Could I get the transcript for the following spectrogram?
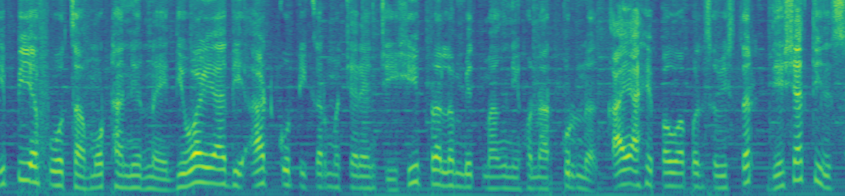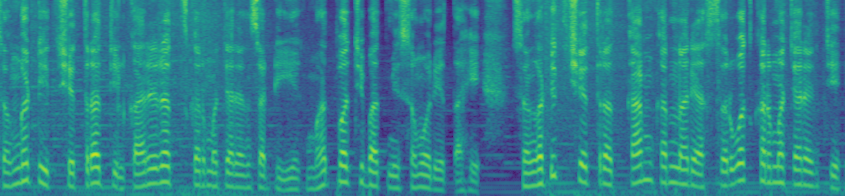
ई पी एफ ओचा मोठा निर्णय. दिवाळी आधी आठ कोटी कर्मचाऱ्यांची ही प्रलंबित मागणी होणार पूर्ण. काय आहे पाहू आपण सविस्तर. देशातील संघटित क्षेत्रातील कार्यरत कर्मचाऱ्यांसाठी एक महत्त्वाची बातमी समोर येत आहे. संघटित क्षेत्रात काम करणाऱ्या सर्वच कर्मचाऱ्यांचे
